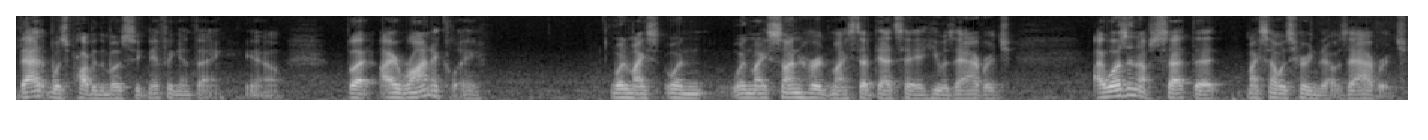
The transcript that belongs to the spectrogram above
that was probably the most significant thing, you know. But ironically, when my when when my son heard my stepdad say he was average, I wasn't upset that my son was hearing that I was average.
